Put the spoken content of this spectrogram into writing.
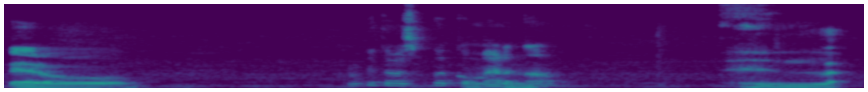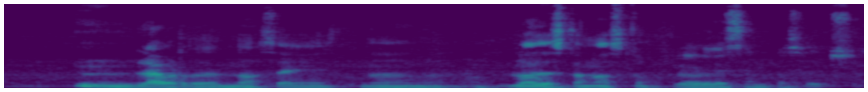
pero creo que también se puede comer, ¿no? El- mm, la verdad no sé, no, no, no, lo desconozco. Flor de cempasúchil.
